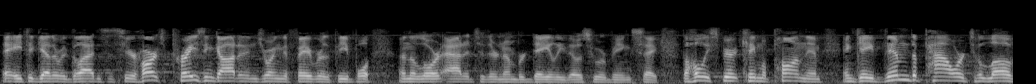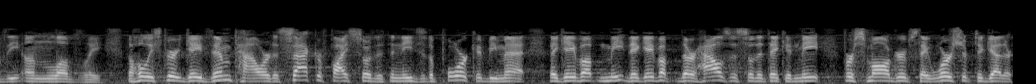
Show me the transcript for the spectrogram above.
They ate together with glad and sincere hearts, praising God and enjoying the favor of the people. And the Lord added to their number daily those who were being saved. The Holy Spirit came upon them and gave them the power to love the unlovely. The Holy Spirit gave them power to sacrifice so that the needs of the poor could be met. They gave up meet, they gave up their houses so that they could meet for small groups. They worshiped together.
